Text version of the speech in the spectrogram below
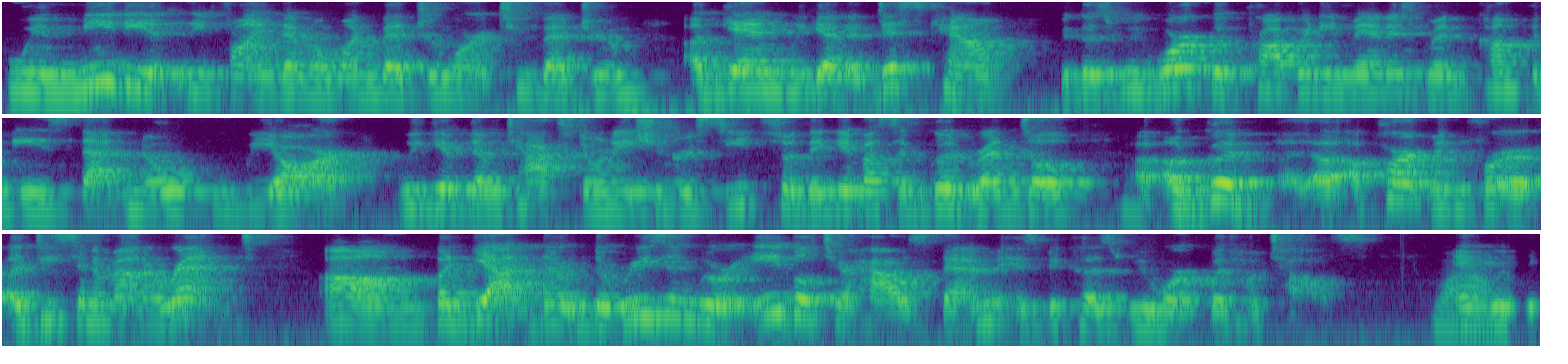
who immediately find them a one bedroom or a two bedroom. Again, we get a discount because we work with property management companies that know who we are. We give them tax donation receipts, so they give us a good rental, a good uh, apartment for a decent amount of rent. Um, but yeah, the, the reason we were able to house them is because we work with hotels. Wow. And we've been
